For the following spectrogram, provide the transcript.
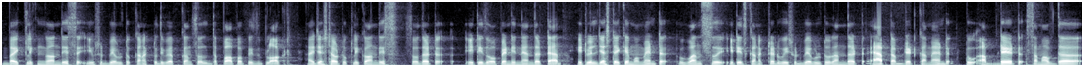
By clicking on this, you should be able to connect to the web console. The pop-up is blocked. I just have to click on this so that uh, it is opened in another tab. It will just take a moment. Once it is connected, we should be able to run that apt update command to update some of the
